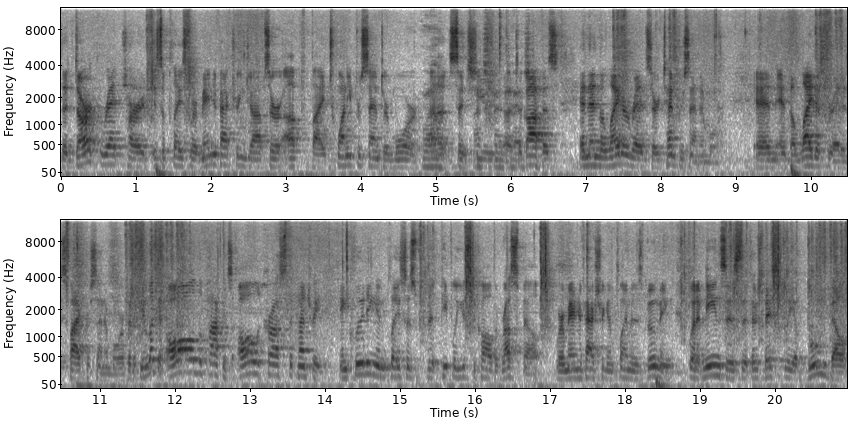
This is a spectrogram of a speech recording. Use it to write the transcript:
The dark red part is a place where manufacturing jobs are up by 20% or more uh, since you uh, took office, and then the lighter reds are 10% or more and, and the lightest red is 5% or more. But if you look at all the pockets all across the country, including in places that people used to call the Rust Belt, where manufacturing employment is booming, what it means is that there's basically a boom belt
